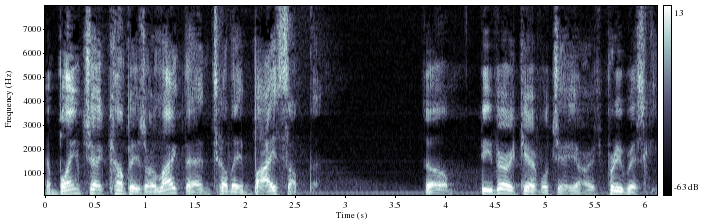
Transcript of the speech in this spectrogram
And blank check companies are like that until they buy something. So be very careful, JR. It's pretty risky.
